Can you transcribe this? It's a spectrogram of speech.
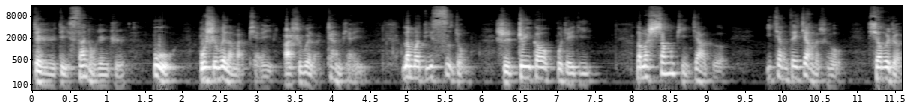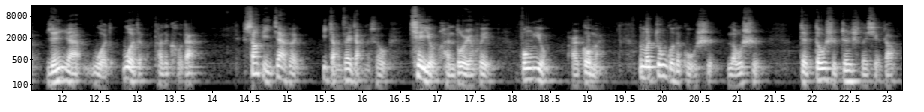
这是第三种认知，不不是为了买便宜，而是为了占便宜。那么第四种是追高不追低。那么商品价格一降再降的时候，消费者仍然握握着他的口袋；商品价格一涨再涨的时候，却有很多人会蜂拥而购买。那么中国的股市、楼市，这都是真实的写照。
